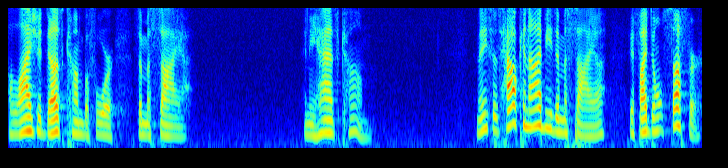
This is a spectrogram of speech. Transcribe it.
Elijah does come before the Messiah. And he has come. And then he says, How can I be the Messiah if I don't suffer?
